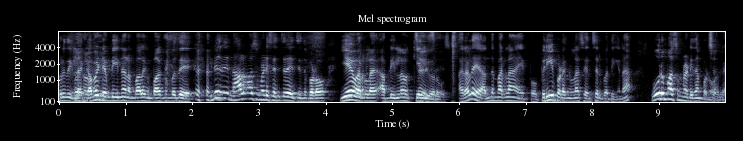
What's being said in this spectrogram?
புரியுதுங்களா. கமெண்ட் எப்படின்னா நம்ம ஆளுங்க பார்க்கும்போது இது நாலு மாதம் முன்னாடி சென்சர் ஆயிடுச்சு இந்த படம்? ஏன் வரல? அப்படின்லாம் கேள்வி வரும். அதனால அந்த மாதிரிலாம் இப்போ பெரிய படங்கள்லாம் சென்சர் பார்த்தீங்கன்னா ஒரு மாதம் முன்னாடி தான் பண்ணுவாங்க.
